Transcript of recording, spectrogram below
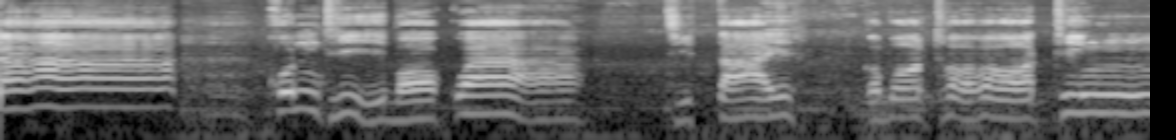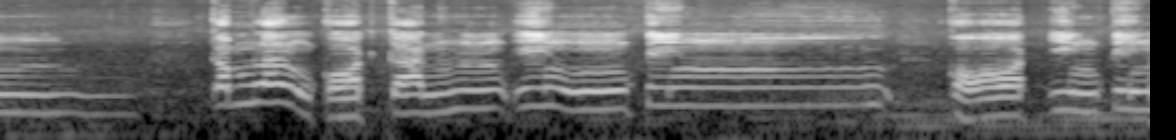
ญา คนที่บอกว่าจิตตายก็บ่ทอดทิ้งกำลังกอดกันอิงติงกอดอิงติง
